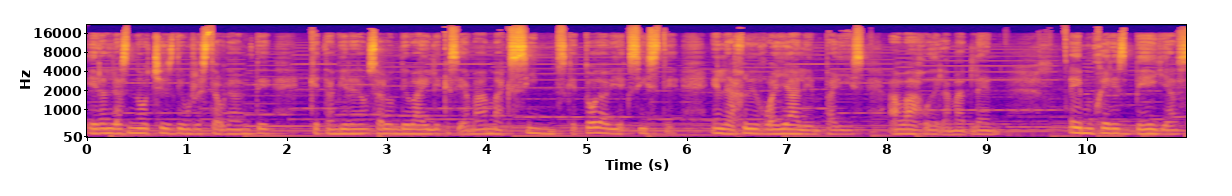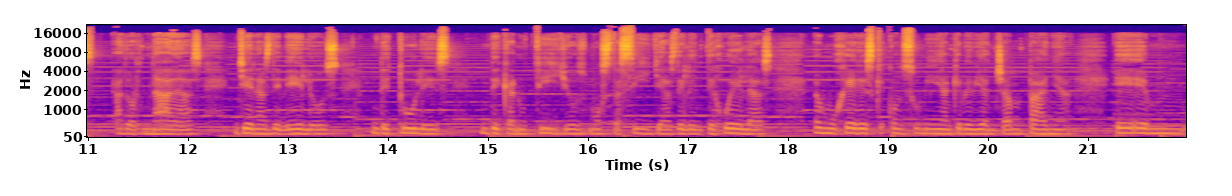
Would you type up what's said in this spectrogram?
eran las noches de un restaurante que también era un salón de baile que se llamaba Maxims, que todavía existe en la Rue Royale en París, abajo de la Madeleine. Eh, mujeres bellas, adornadas, llenas de velos, de tules, de canutillos, mostacillas, de lentejuelas, eh, mujeres que consumían, que bebían champaña. Em,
